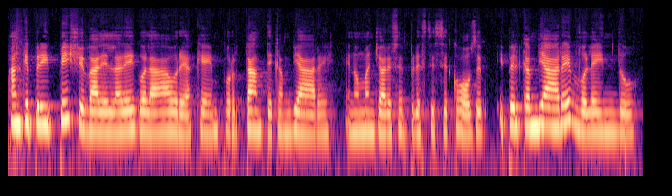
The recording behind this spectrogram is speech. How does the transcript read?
Anche per il pesce vale la regola aurea che è importante cambiare e non mangiare sempre le stesse cose e per cambiare, volendo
